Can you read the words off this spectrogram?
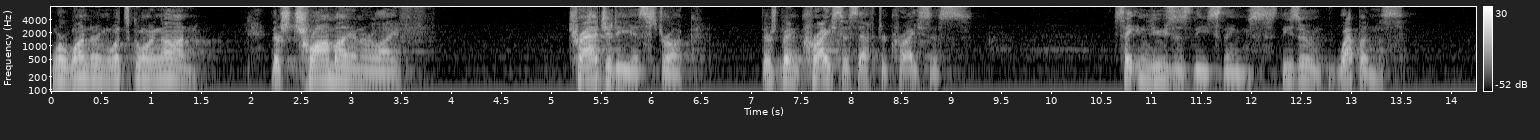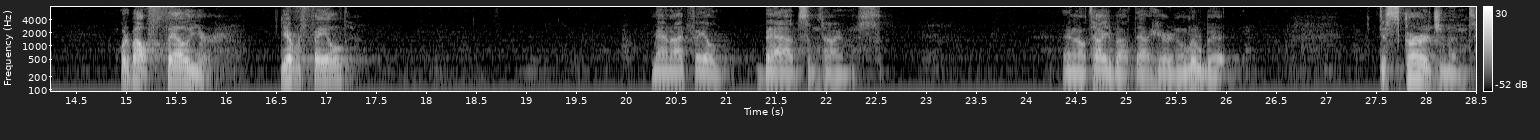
We're wondering what's going on. There's trauma in our life. Tragedy is struck. There's been crisis after crisis. Satan uses these things, these are weapons. What about failure? You ever failed? Man, I failed bad sometimes. And I'll tell you about that here in a little bit discouragement?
